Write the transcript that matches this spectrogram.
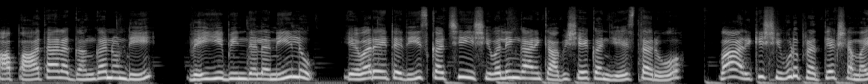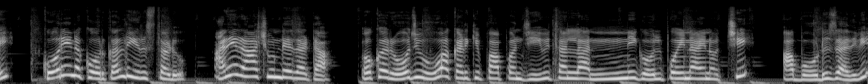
ఆ పాతాల గంగ నుండి వెయ్యి బిందెల నీళ్ళు ఎవరైతే తీసుకొచ్చి ఈ శివలింగానికి అభిషేకం చేస్తారో వారికి శివుడు ప్రత్యక్షమై కోరిన కోరికలు తీరుస్తాడు అని రాసి ఉండేదట. ఒక రోజు అక్కడికి పాపం జీవితంలో అన్ని కోల్పోయిన ఆయన వచ్చి ఆ బోర్డు చదివి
